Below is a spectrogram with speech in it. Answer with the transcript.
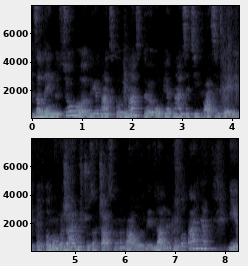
за день до цього, 19.11 о 15.29. Тобто ми вважаємо, що завчасно направили дане клопотання і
